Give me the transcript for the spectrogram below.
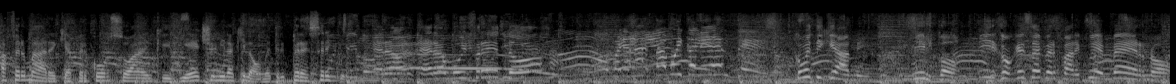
a fermare chi ha percorso anche 10.000 km per essere qui. Era, era muy freddo? No, sta muy caliente! Come ti chiami? Mirko. Mirko, che stai per fare? Qui è inverno.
